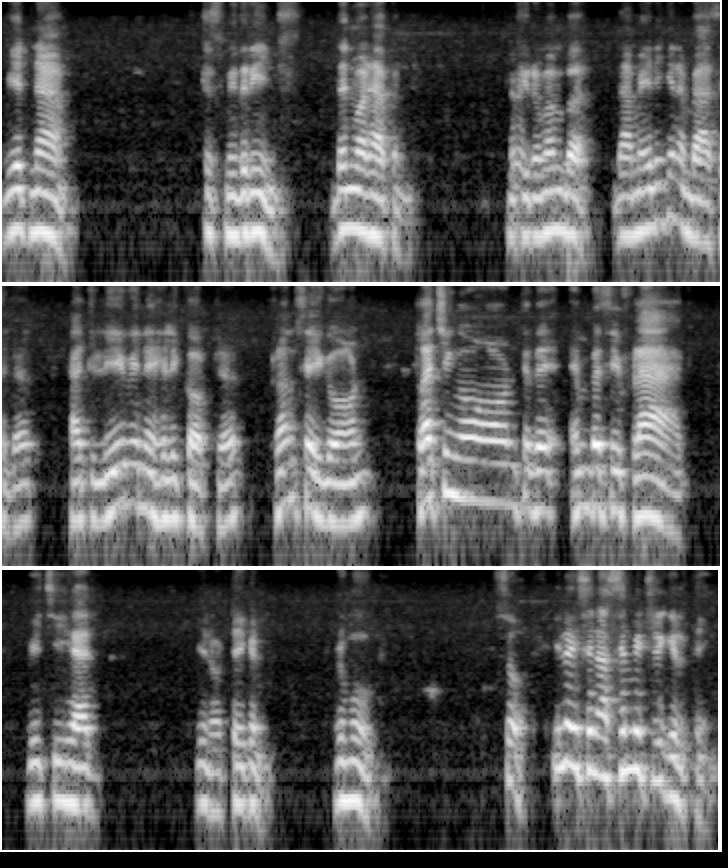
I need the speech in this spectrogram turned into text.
Vietnam to smithereens. Then what happened? If you remember, the American ambassador had to leave in a helicopter from Saigon, clutching on to the embassy flag, which he had you know, taken, removed. So, you know, it's an asymmetrical thing.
